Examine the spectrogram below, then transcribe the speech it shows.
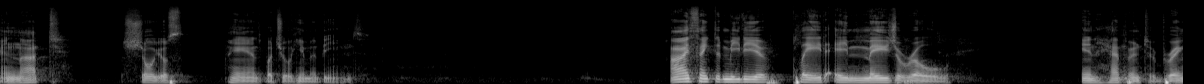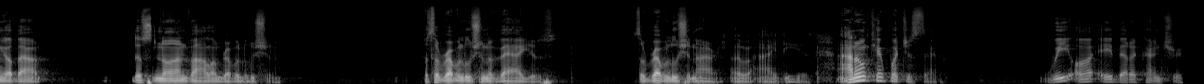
and not show your hands, but you're human beings. I think the media played a major role in helping to bring about this nonviolent revolution. It's a revolution of values. It's a revolution of ideas. I don't care what you say. We are a better country,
